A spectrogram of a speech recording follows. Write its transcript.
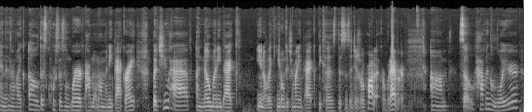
and then they're like, oh, this course doesn't work. I want my money back, right? But you have a no money back, you know, like you don't get your money back because this is a digital product or whatever. Um, so having a lawyer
